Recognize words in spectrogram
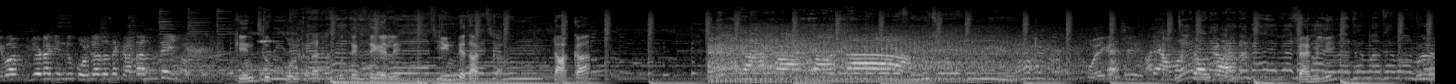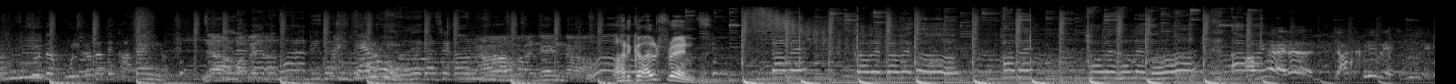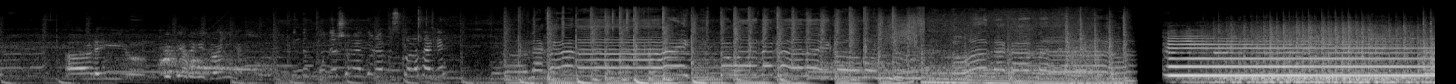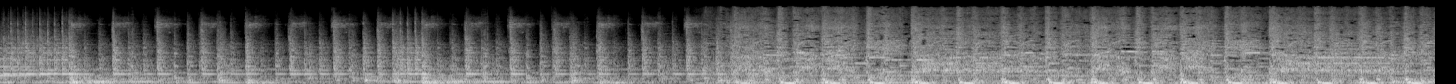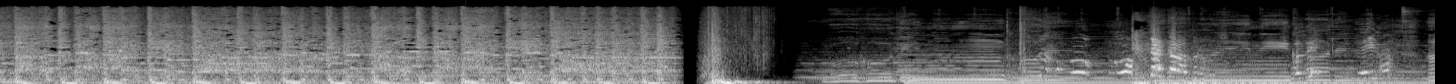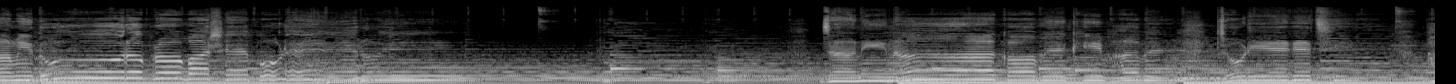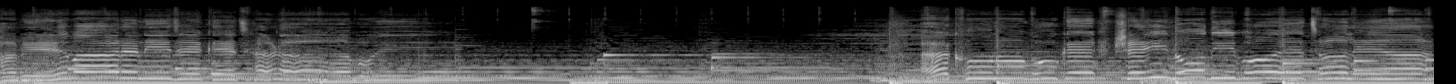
এবার পুজোটা কিন্তু কলকাতাতে কাটাতেই হবে। কিন্তু কলকাতা ঠাকুর দেখতে গেলে তিনটে ধাক্কা। টাকা। ফ্যামিলি আর গার্লফ্রেন্ড কিন্তু সময় কোনো অফিস খোলা থাকে। আমি দূর প্রবাসে পড়ে রই। জানি না কবে কীভাবে জড়িয়ে গেছি। ভাবি এবার নিজেকে ছাড়াবই। এখনও বুকে সেই নদী বয়ে চলে আর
